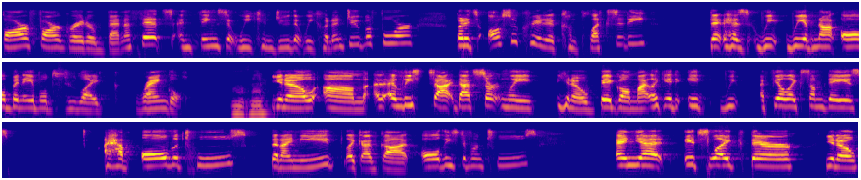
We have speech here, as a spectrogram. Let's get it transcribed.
far, far greater benefits and things that we can do that we couldn't do before. But it's also created a complexity that has we we have not all been able to like wrangle. Mm-hmm. You know, um, at least I, that's certainly you know big on my like it. It we I feel like some days I have all the tools that I need. Like I've got all these different tools, and yet it's like they're you know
